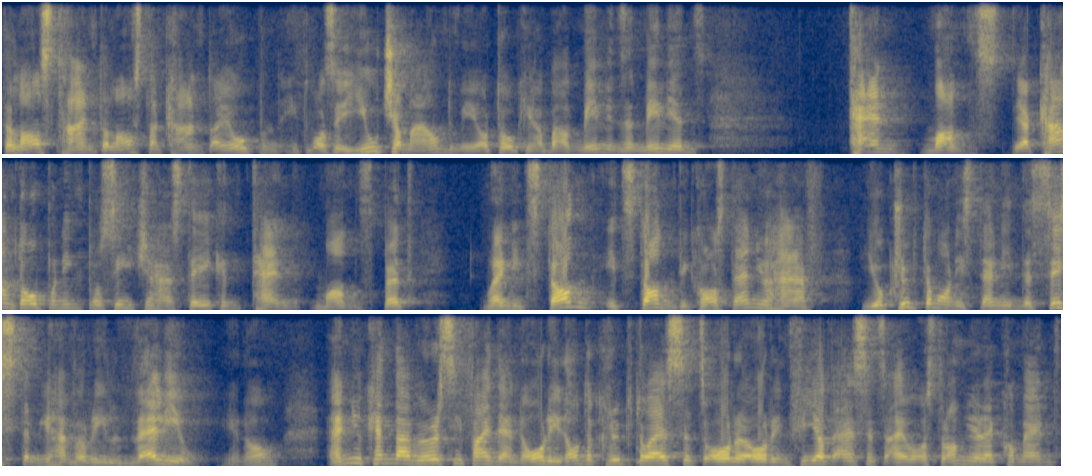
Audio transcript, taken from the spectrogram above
the last time, the last account I opened, it was a huge amount. We are talking about millions and millions. 10 months. The account opening procedure has taken 10 months. But when it's done, it's done because then you have your crypto money is then in the system, you have a real value, you know, and you can diversify then or in other crypto assets or, or in fiat assets. I will strongly recommend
